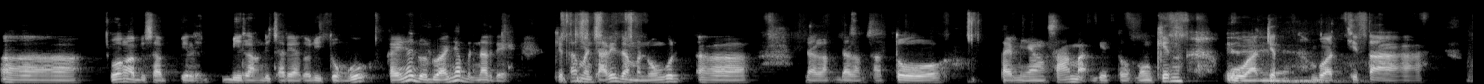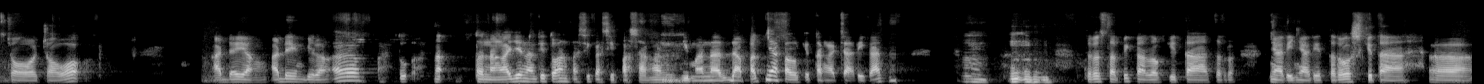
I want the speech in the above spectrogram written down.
eh gue nggak bisa pilih bilang dicari atau ditunggu. Kayaknya dua-duanya benar deh. Kita mencari dan menunggu eh, dalam dalam satu time yang sama gitu. Mungkin Iya, buat iya. kita buat kita cowok-cowok ada yang ada yang bilang eh tuh nah, tenang aja nanti Tuhan pasti kasih pasangan gimana dapatnya kalau kita nggak cari kan Hmm. Mm-mm. Terus tapi kalau kita ter, nyari-nyari terus kita eh,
